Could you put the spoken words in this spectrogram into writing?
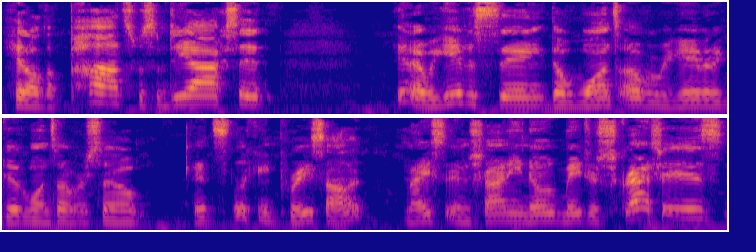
hit all the pots with some deoxit. You know, we gave this thing the once over. We gave it a good once over. So it's looking pretty solid. Nice and shiny. No major scratches,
